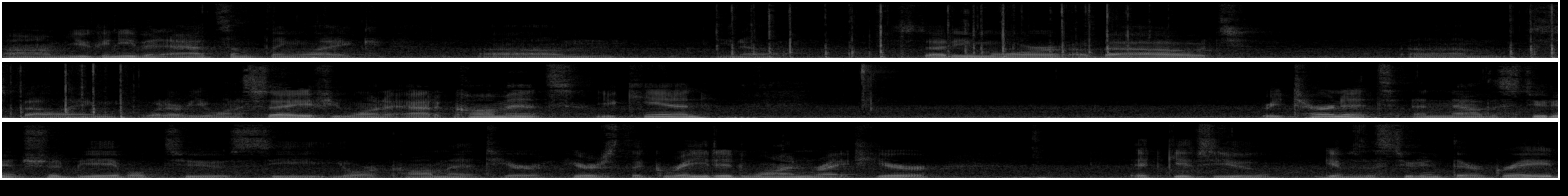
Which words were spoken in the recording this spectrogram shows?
um, you can even add something like um, you know study more about um, spelling whatever you want to say. If you want to add a comment you can return it and now the student should be able to see your comment here. Here's the graded one right here. It gives you gives the student their grade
